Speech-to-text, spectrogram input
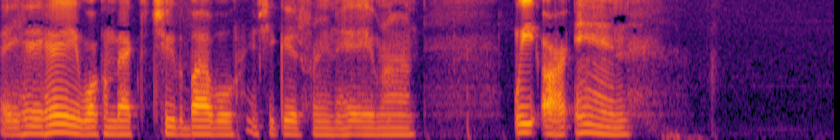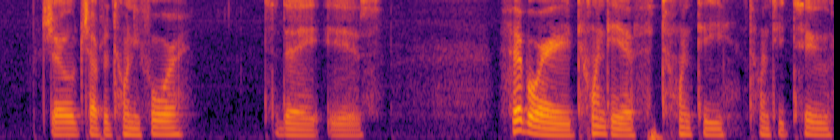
Hey, hey, hey, welcome back to Chew the Bible. It's your good friend, Hey, Ron. We are in Job chapter 24. Today is February 20th, 2022.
